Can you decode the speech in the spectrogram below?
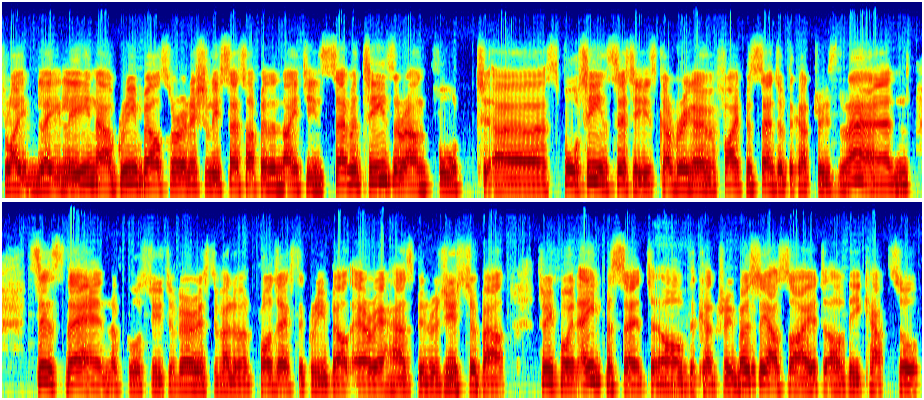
flight lately. Now, green belts were initially set up in the 1970s around 14, uh, 14 cities, covering over 5% of the country's land. Since then, of course, due to various development projects, the green belt area has been reduced to about 3.8% of the country, mostly outside of the capital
